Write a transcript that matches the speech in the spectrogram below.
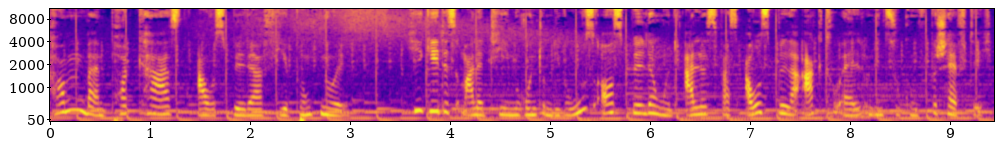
Willkommen beim Podcast Ausbilder 4.0. Hier geht es um alle Themen rund um die Berufsausbildung und alles, was Ausbilder aktuell und in Zukunft beschäftigt.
